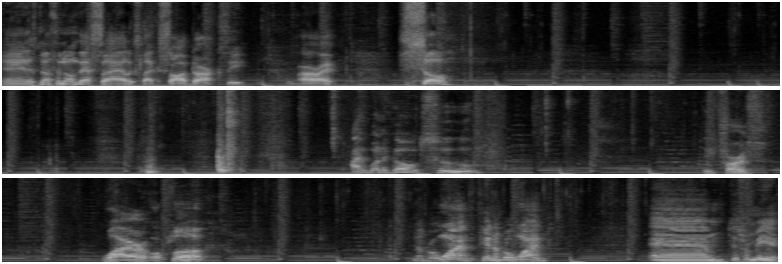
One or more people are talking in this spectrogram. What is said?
And there's nothing on that side. It looks like saw dark, see? All right, so I'm going to go to the first wire or plug, number one, pin number one. And just for me,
